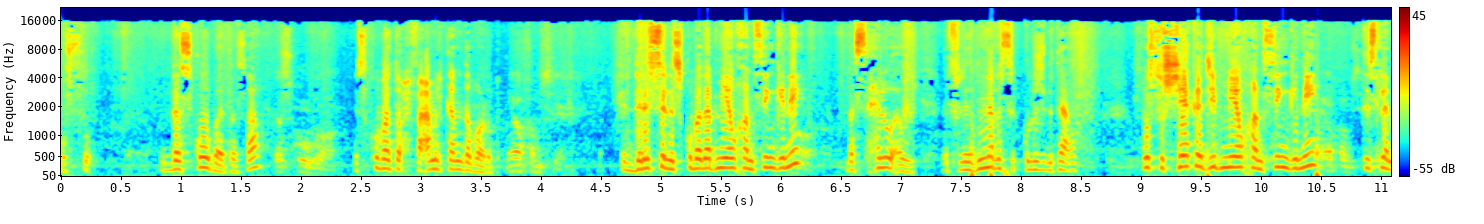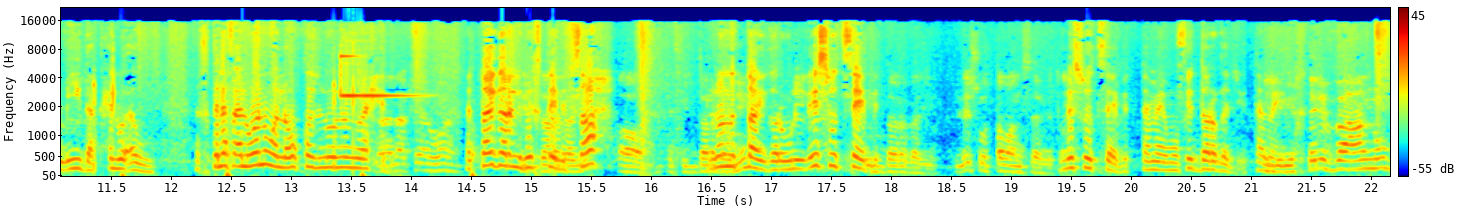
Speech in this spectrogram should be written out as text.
بصوا ده سكوبا ده صح؟ ده scuba. scuba تحفة عامل كام ده برضه؟ 150 ال dress ال scuba ده ب 150 جنيه؟ بس حلو قوي. افرد لنا بس الكلوش بتاعه. بصوا الشياكة دي ب 150 جنيه. 150 تسلم إيدك حلو قوي. اختلاف الوان ولا هو كل لون لا واحد؟ لا في ألوان. ال tiger اللي بيختلف. صح؟ آه وفي الدرجة لون دي. ال tiger والأسود ثابت. الدرجة دي. الأسود طبعا ثابت. الأسود ثابت تمام وفي الدرجة دي اللي تمام. بيختلف بقى عنه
